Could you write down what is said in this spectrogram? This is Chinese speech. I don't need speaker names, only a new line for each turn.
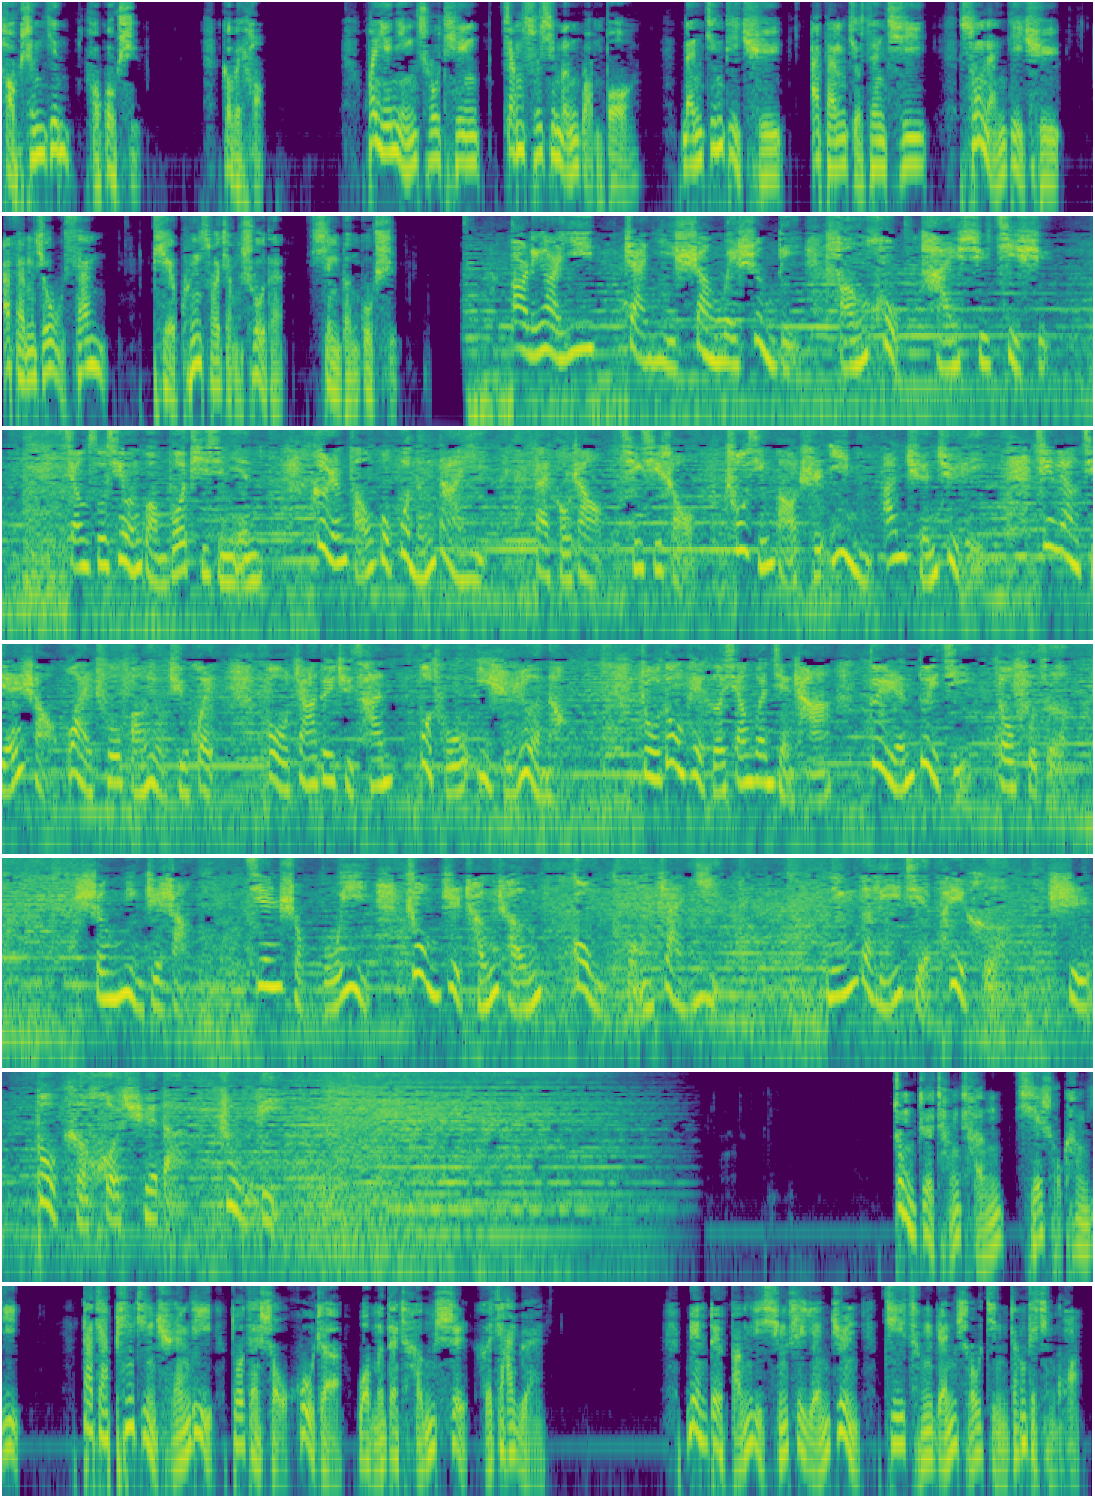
好声音，好故事。各位好，欢迎您收听江苏新闻广播南京地区 FM 九三七、松南地区 FM 九五三。铁坤所讲述的新闻故事。
二零二一战役尚未胜利，防护还需继续。江苏新闻广播提醒您：个人防护不能大意，戴口罩、勤洗手，出行保持一米安全距离，尽量减少外出访友聚会，不扎堆聚餐，不图一时热闹，主动配合相关检查，对人对己都负责。生命至上，坚守不易，众志成城，共同战役。您的理解配合是不可或缺的助力。
众志成城，携手抗疫，大家拼尽全力，都在守护着我们的城市和家园。面对防疫形势严峻、基层人手紧张的情况，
